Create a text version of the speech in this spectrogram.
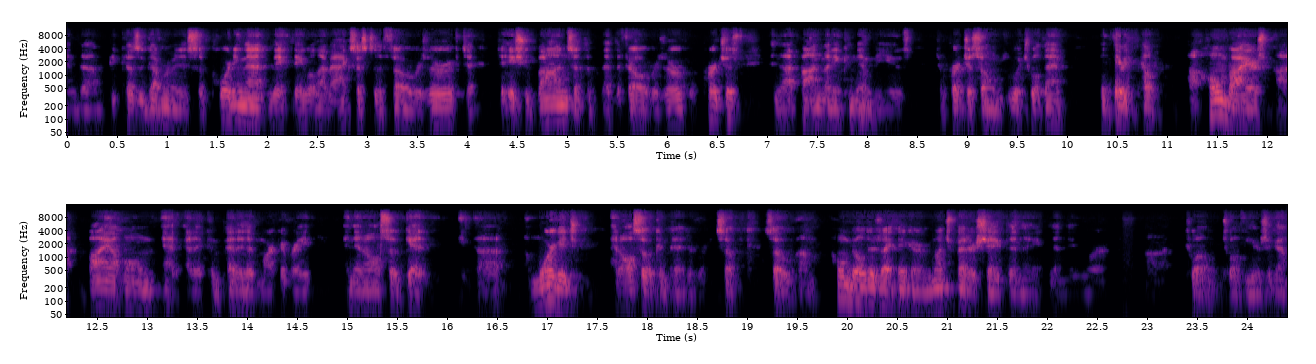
and uh, because the government is supporting that, they, they will have access to the Federal Reserve to, to issue bonds that the, that the Federal Reserve will purchase, and that bond money can then be used to purchase homes, which will then, in theory, help uh, home buyers uh, buy a home at, at a competitive market rate, and then also get uh, a mortgage at also a competitive rate. So, so um, home builders, I think, are in much better shape than they than they were uh, 12, 12 years ago.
